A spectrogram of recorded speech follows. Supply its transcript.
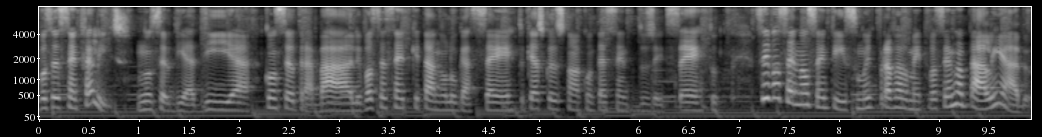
você se sente feliz no seu dia a dia, com seu trabalho, você sente que está no lugar certo, que as coisas estão acontecendo do jeito certo. Se você não sente isso, muito provavelmente você não está alinhado.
